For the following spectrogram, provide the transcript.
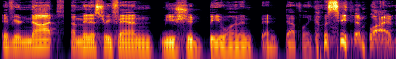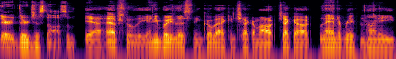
if you're not a Ministry fan, you should be one, and and definitely go see them live. They're they're just awesome. Yeah, absolutely. Anybody listening, go back and check them out. Check out Land of Rape and Honey,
